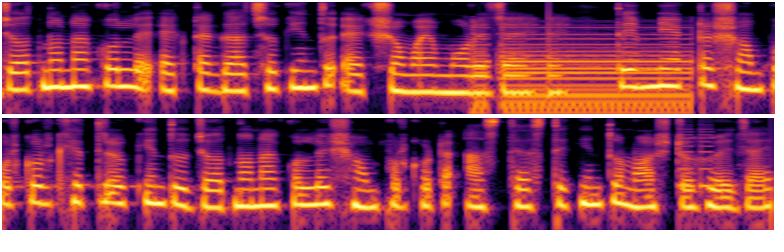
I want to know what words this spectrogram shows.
যত্ন না করলে একটা গাছও কিন্তু একসময় মরে যায়। তেমনি একটা সম্পর্কর ক্ষেত্রেও কিন্তু যত্ন না করলে সম্পর্কটা আস্তে আস্তে কিন্তু নষ্ট হয়ে যায়।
